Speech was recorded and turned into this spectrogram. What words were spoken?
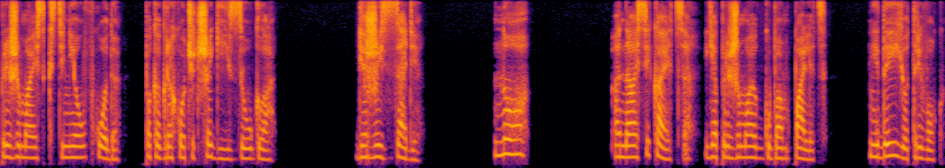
прижимаясь к стене у входа, пока грохочут шаги из-за угла. Держись сзади. Но... Она осекается, я прижимаю к губам палец. Не до ее тревог.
